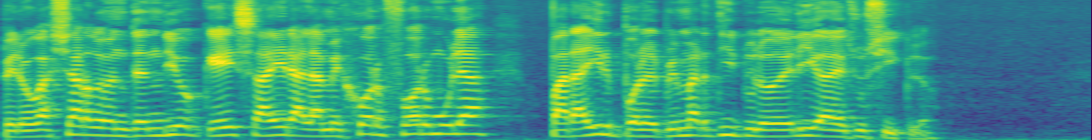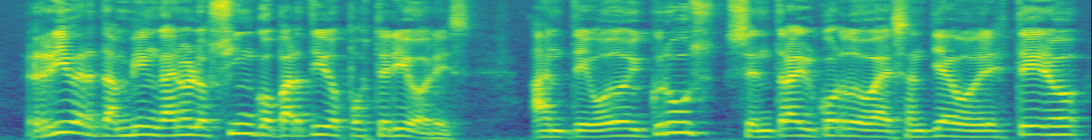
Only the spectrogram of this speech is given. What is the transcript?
pero Gallardo entendió que esa era la mejor fórmula para ir por el primer título de liga de su ciclo. River también ganó los cinco partidos posteriores, ante Godoy Cruz, Central Córdoba de Santiago del Estero,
